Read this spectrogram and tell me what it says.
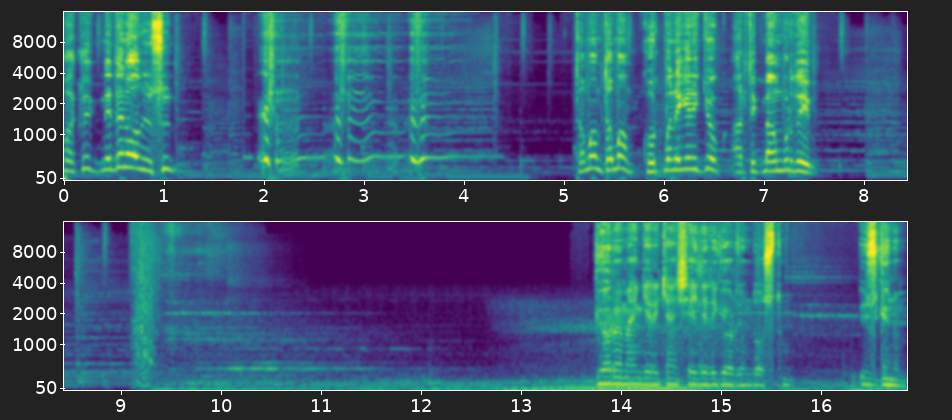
Ufaklık neden ağlıyorsun? tamam tamam korkmana gerek yok artık ben buradayım. Görmemen gereken şeyleri gördün dostum. Üzgünüm.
